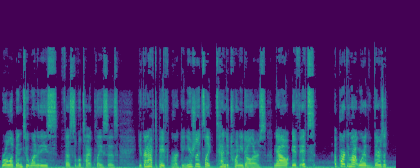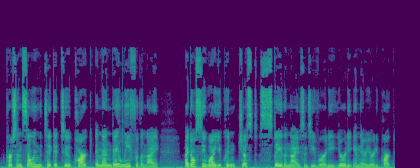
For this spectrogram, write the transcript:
roll up into one of these festival type places, you're gonna have to pay for parking. Usually it's like 10 to $20. Now, if it's a parking lot where there's a person selling the ticket to park and then they leave for the night, I don't see why you couldn't just stay the night since you've already you're already in there, you're already parked.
